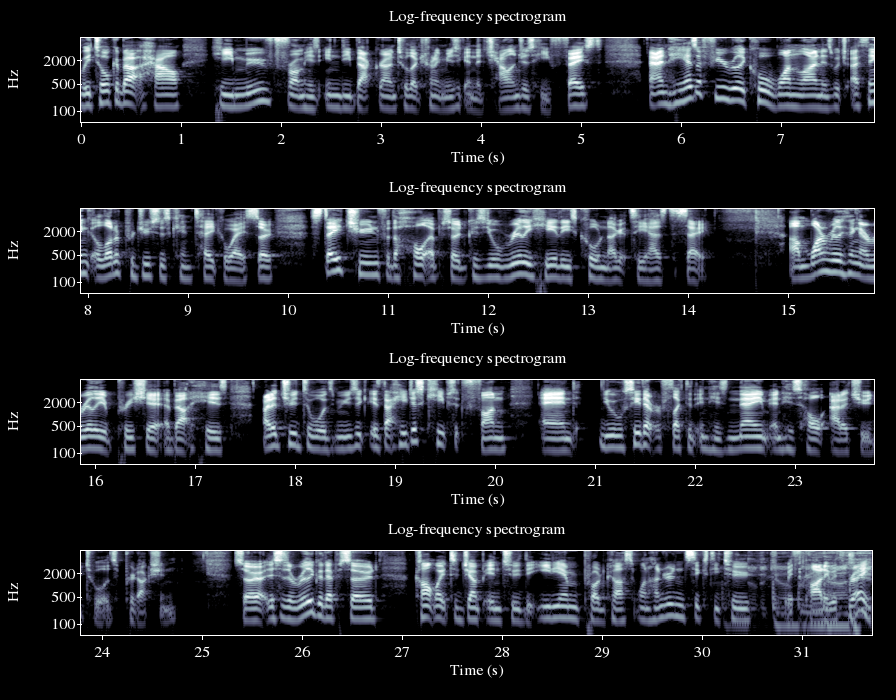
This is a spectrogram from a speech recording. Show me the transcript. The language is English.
We talk about how he moved from his indie background to electronic music and the challenges he faced. And he has a few really cool one liners, which I think a lot of producers can take away. So stay tuned for the whole episode because you'll really hear these cool nuggets he has to say. Um, one really thing I really appreciate about his attitude towards music is that he just keeps it fun, and you will see that reflected in his name and his whole attitude towards production. So, this is a really good episode. Can't wait to jump into the EDM Prodcast 162 with Party with Ray.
